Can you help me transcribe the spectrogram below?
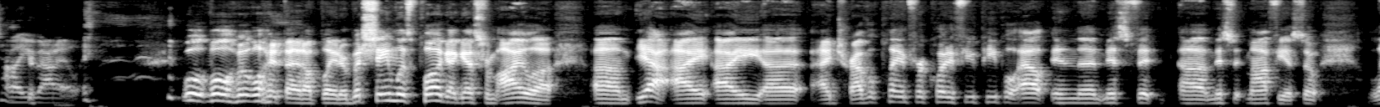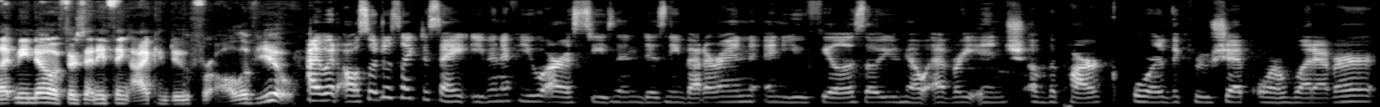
tell you about it. later. we'll, we'll we'll hit that up later. But shameless plug, I guess, from Isla. Um, yeah, I I uh, I travel plan for quite a few people out in the Misfit uh, Misfit Mafia. So let me know if there's anything I can do for all of you. I would also just like to say, even if you are a seasoned Disney veteran and you feel as though you know every inch of the park or the cruise ship or whatever,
